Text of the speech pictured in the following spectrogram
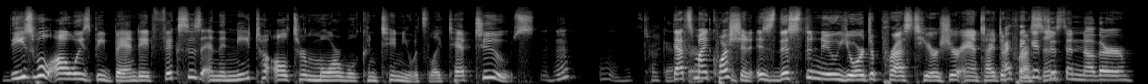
These will always be band aid fixes, and the need to alter more will continue. It's like tattoos. Mm-hmm. Let's That's my question. Is this the new you're depressed? Here's your antidepressant. I think it's just another,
